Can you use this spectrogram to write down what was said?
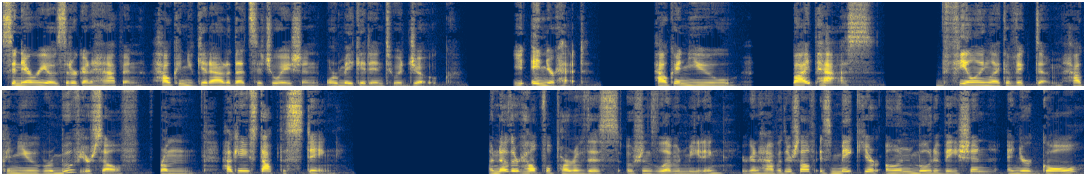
scenarios that are going to happen? How can you get out of that situation or make it into a joke in your head? How can you bypass feeling like a victim? How can you remove yourself from how can you stop the sting? Another helpful part of this Ocean's 11 meeting you're going to have with yourself is make your own motivation and your goal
